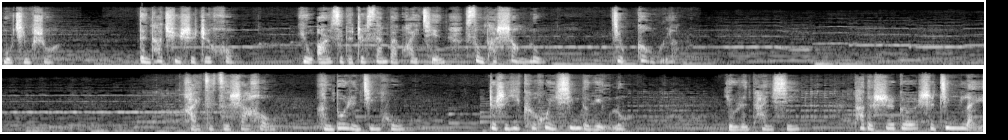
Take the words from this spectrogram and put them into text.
母亲说：“等他去世之后，用儿子的这三百块钱送他上路，就够了。”孩子自杀后，很多人惊呼：“这是一颗彗星的陨落。”有人叹息：“他的诗歌是惊雷。”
